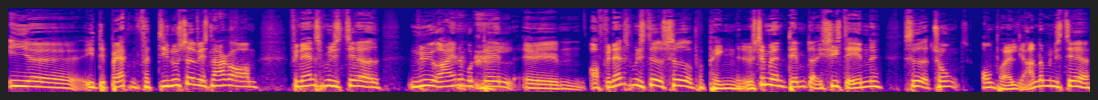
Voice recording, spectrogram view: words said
i, øh, i debatten, fordi nu sidder vi og snakker om Finansministeriet, ny regnemodel, øh, og Finansministeriet sidder på pengene. Det er jo simpelthen dem, der i sidste ende sidder tungt oven på alle de andre ministerier,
